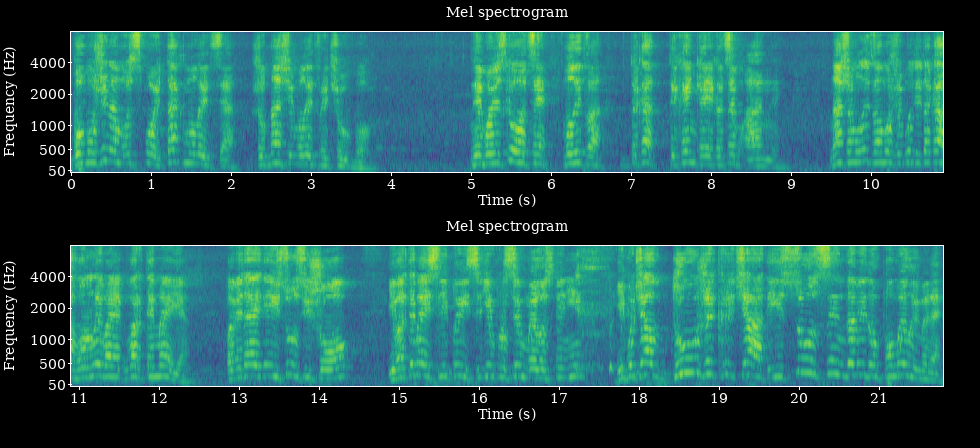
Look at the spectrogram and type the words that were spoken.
Бо може нам Господь так молиться, щоб наші молитви чув Бог. Не обов'язково це молитва така тихенька, як оце в Анни. Наша молитва може бути така горлива, як в Артемея. Пам'ятаєте, Ісус ішов, і Вартимей сліпий сидів, просив милостині і почав дуже кричати: Ісус, син Давидов, помилуй мене,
